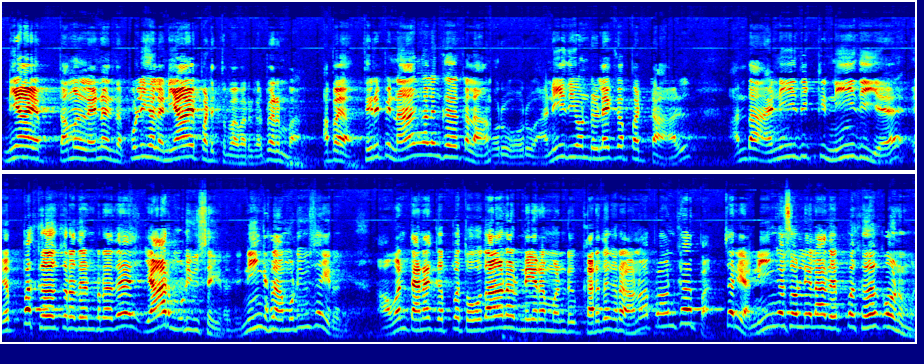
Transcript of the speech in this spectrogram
நியாய தமிழ்ல என்ன இந்த புலிகளை நியாயப்படுத்துபவர்கள் பெரும்பாலும். அப்ப திருப்பி நாங்களும் கேட்கலாம் ஒரு ஒரு அநீதி ஒன்று இழைக்கப்பட்டால் அந்த அநீதிக்கு நீதிய எப்ப கேட்கறதுன்றதை யார் முடிவு செய்யறது? நீங்களா முடிவு செய்யறது? அவன் தனக்கு எப்ப தோதான நேரம் என்று கருதுகிறானோ அப்ப அவன் கேட்பான். சரியா? நீங்க சொல்லலாம் அது எப்ப கேட்கணும்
